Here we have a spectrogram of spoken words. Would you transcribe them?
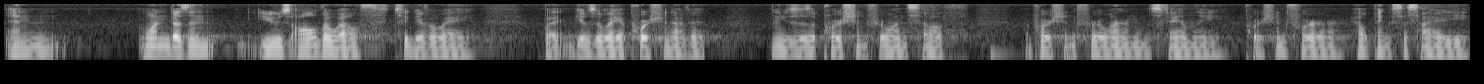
And one doesn't use all the wealth to give away, but gives away a portion of it, and uses a portion for oneself, a portion for one's family, a portion for helping society,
